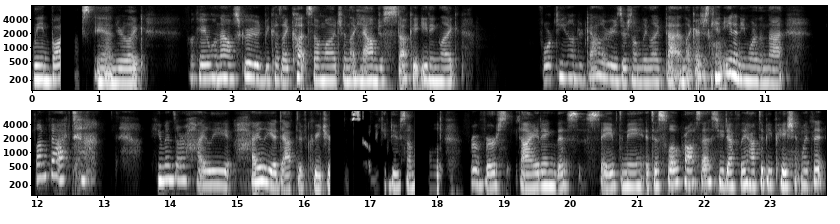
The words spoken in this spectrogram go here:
lean body and you're like okay, well now I'm screwed because I cut so much and like now I'm just stuck at eating like 1400 calories or something like that and like I just can't eat any more than that Fun fact humans are highly, highly adaptive creatures. So we can do something called reverse dieting. This saved me. It's a slow process. You definitely have to be patient with it.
